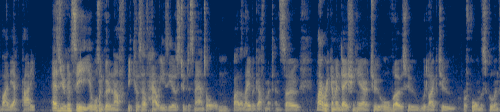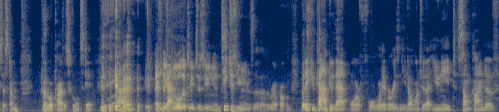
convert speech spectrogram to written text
by the ACT Party. As you can see, it wasn't good enough because of how easy it is to dismantle by the Labour government. And so, my recommendation here to all those who would like to reform the schooling system go to a private school instead. Um, And ignore the teachers' union. teachers unions are the real problem but if you can't do that or for whatever reason you don't want to do that you need some kind of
